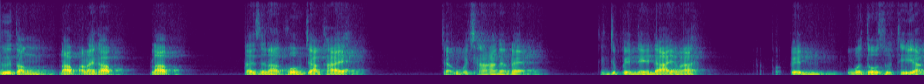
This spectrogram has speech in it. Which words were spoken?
คือต้องรับอะไรครับ รับไตรสนาคมจากใคร จากอุปชานั่นแหละ ถึงจะเป็นเนได้ไหมเป็นอุปโตสุทธิอะ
